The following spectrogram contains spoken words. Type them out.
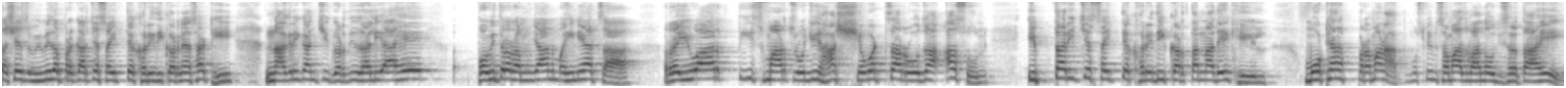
तसेच विविध प्रकारचे साहित्य खरेदी करण्यासाठी नागरिकांची गर्दी झाली आहे. पवित्र रमजान महिन्याचा रविवार तीस मार्च रोजी हा शेवटचा रोजा असून इफ्तारीचे साहित्य खरेदी करताना देखील मोठ्या प्रमाणात मुस्लिम समाज बांधव दिसत आहे.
